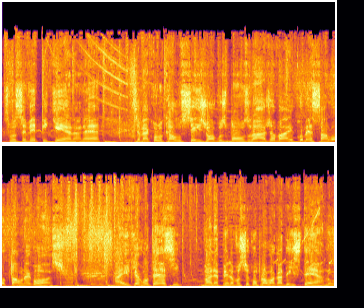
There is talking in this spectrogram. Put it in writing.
se você vê, pequena, né? Você vai colocar uns seis jogos bons lá, já vai começar a lotar o negócio. Aí o que acontece? Vale a pena você comprar um HD externo.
